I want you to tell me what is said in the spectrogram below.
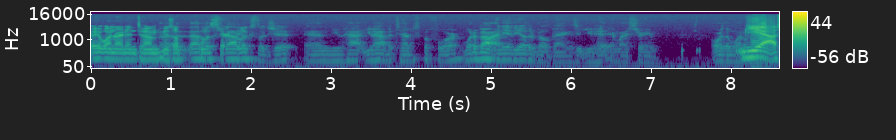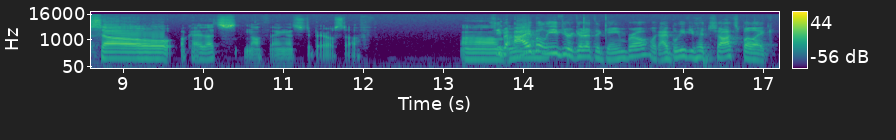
it went right into him. He was Uh, up. that looks that looks legit, and you have you have attempts before. What about any of the other boat bangs that you hit in my stream, or the one? Yeah, so okay, that's nothing. That's just barrel stuff. Um, See, but I um, believe you're good at the game, bro. Like I believe you hit shots, but like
